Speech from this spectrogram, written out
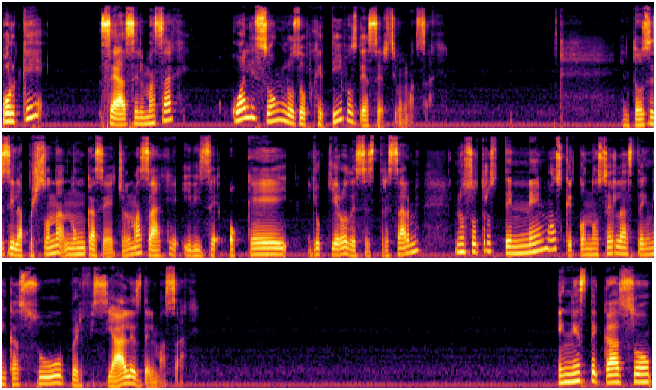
¿por qué se hace el masaje? ¿Cuáles son los objetivos de hacerse un masaje? Entonces, si la persona nunca se ha hecho el masaje y dice, ok, yo quiero desestresarme, nosotros tenemos que conocer las técnicas superficiales del masaje. En este caso,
